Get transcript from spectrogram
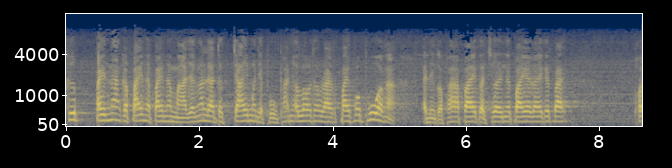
คือไปนั่งกับไปนะไปนมาอย่างนั้นแหละแต่ใจมันจะผูกพันอัลลอฮ์เท่าไรไปเพราะพ่วงอะ อันนี้ก็พาไปก็เชิญกันไปอะไรกันไป พอ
